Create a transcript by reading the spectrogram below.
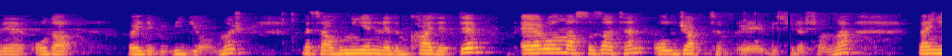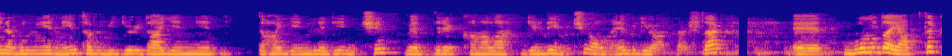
ve o da öyle bir video olmuş. Mesela bunu yeniledim, kaydettim. Eğer olmazsa zaten olacaktır e, bir süre sonra. Ben yine bunu yenileyim. Tabi videoyu daha yeni daha yenilediğim için ve direkt kanala girdiğim için olmayabiliyor arkadaşlar. E, bunu da yaptık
